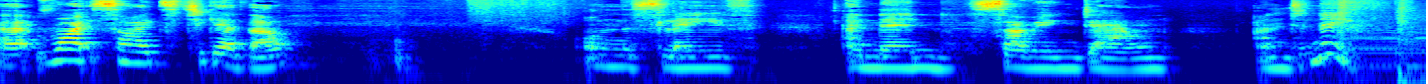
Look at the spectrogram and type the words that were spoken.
uh, right sides together on the sleeve and then sewing down underneath.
